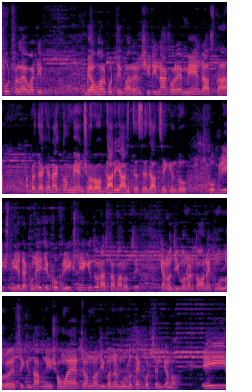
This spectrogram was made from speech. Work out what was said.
ফুট ফ্লাইওভারটি ব্যবহার করতে পারেন। সেটি না করে মেন রাস্তা। আপনি দেখেন একদম মেন সড়ক, গাড়ি আসতেছে, যাচ্ছে কিন্তু খুব রিস্ক নিয়ে। দেখুন, এই যে খুব রিস্ক নিয়ে কিন্তু রাস্তা পার হচ্ছে। কেন? জীবনের তো অনেক মূল্য রয়েছে, কিন্তু আপনি সময়ের জন্য জীবনের মূল্য ত্যাগ করছেন কেন? এই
